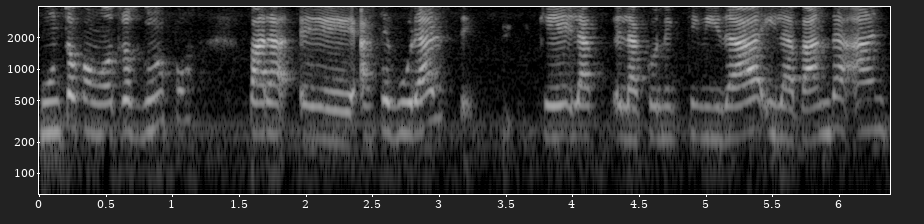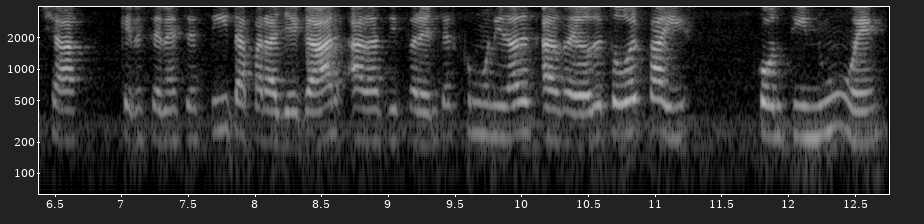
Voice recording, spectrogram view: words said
junto con otros grupos, para eh, asegurarse que la, la, conectividad y la banda ancha que se necesita para llegar a las diferentes comunidades alrededor de todo el país continúe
